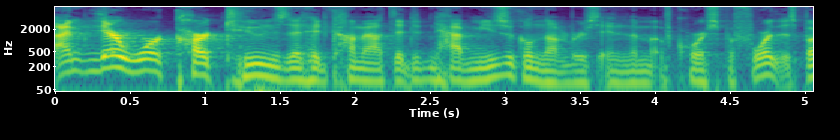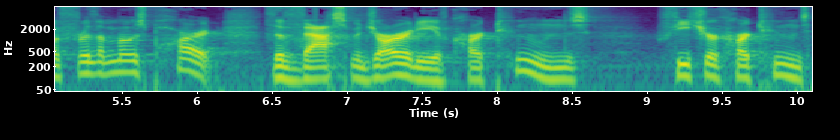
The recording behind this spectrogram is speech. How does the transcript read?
I there were cartoons that had come out that didn't have musical numbers in them, of course, before this. But for the most part, the vast majority of cartoons, feature cartoons,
